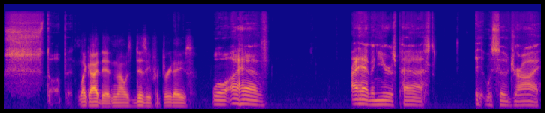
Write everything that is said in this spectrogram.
Stop it. like i did and i was dizzy for three days Well, I have I have in years past it was so dry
